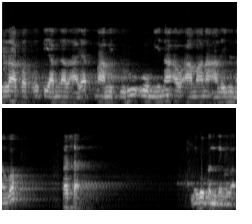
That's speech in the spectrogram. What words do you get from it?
illa qad utiya minal ayat ma umina au amana alaihi nawa rasyad. Ini penting lah.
